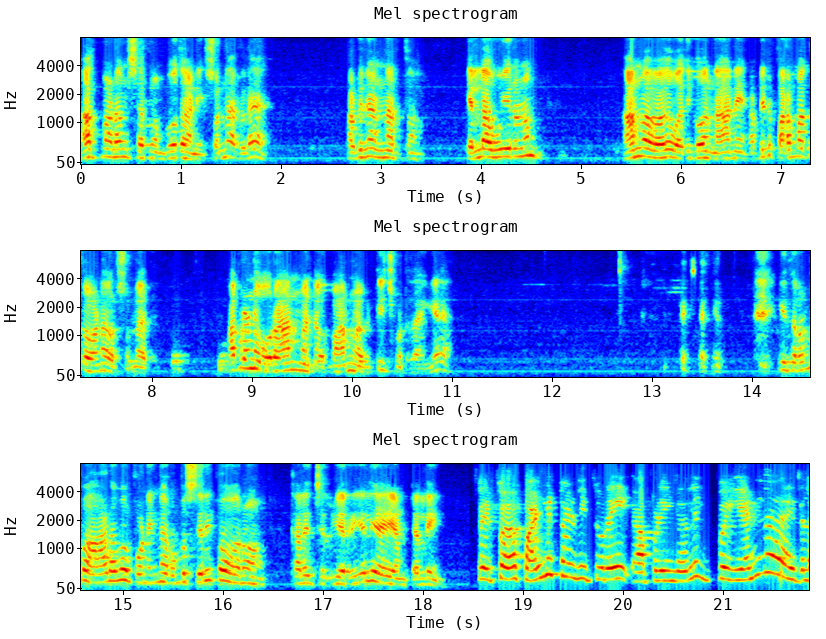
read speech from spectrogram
ஆத்மாடம் சர்வம் பூதானி சொன்னார்ல? அப்படின்னா என்ன அர்த்தம்? எல்லா உயிரினும் ஆன்மாவாக வதிபவன் நானே அப்படின்னு பரமாத்மாவான அவர் சொன்னாரு. அப்புறம் என்ன ஒரு ஆன்மா என்ன ஒரு ஆன்மாவை டீச் பண்றாங்க? இது ரொம்ப ஆடவா போனீங்கன்னா ரொம்ப சிரிப்பா வரும். Kalaiselvi really I am telling இப்ப- இப்ப பள்ளி கல்வித்துறை அப்படிங்கறதுல இப்ப என்ன இதுல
